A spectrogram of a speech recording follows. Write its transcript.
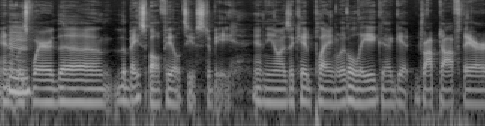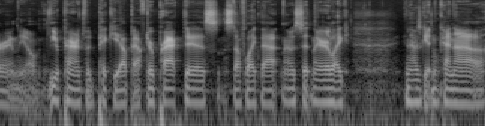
and mm. it was mm. where the the baseball fields used to be. And you know, as a kid playing little league, I get dropped off there, and you know, your parents would pick you up after practice and stuff like that. And I was sitting there like and I was getting kind of,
